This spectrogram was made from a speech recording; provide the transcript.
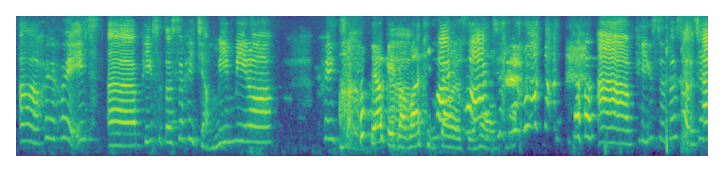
啊，会会一直呃，平时都是会讲秘密咯，会讲 不要给爸爸听到的时候，啊，平时都是好像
